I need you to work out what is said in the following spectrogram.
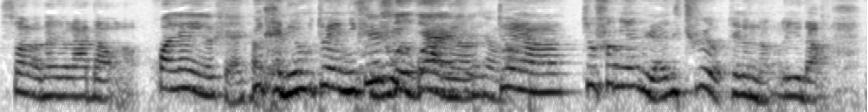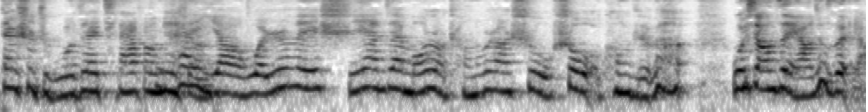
算了那就拉倒了，换另一个实验台。你肯定对你肯定会换的，对啊，就说明人是有这个能力的，但是只不过在其他方面不太一样。我认为实验在某种程度上是受我控制的，我想怎样就怎样。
